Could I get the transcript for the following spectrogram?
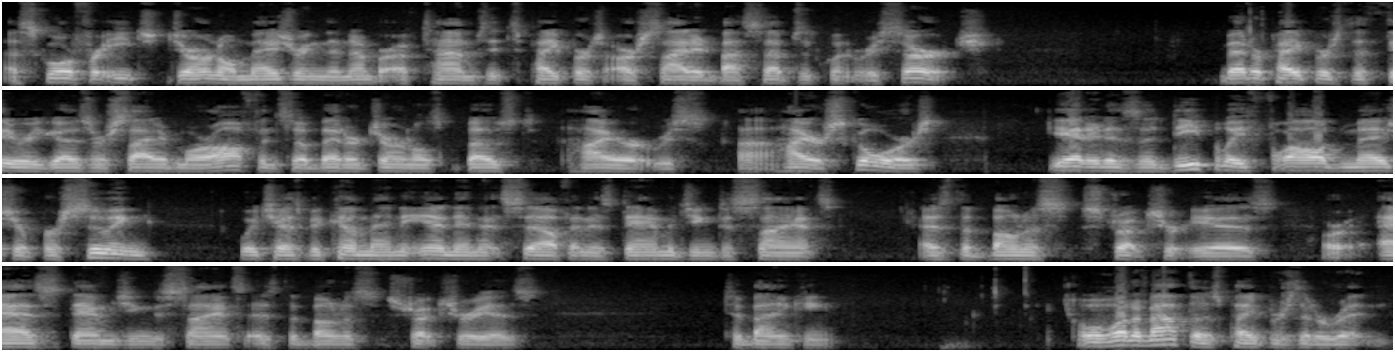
a score for each journal measuring the number of times its papers are cited by subsequent research. Better papers, the theory goes, are cited more often, so better journals boast higher uh, higher scores. Yet it is a deeply flawed measure, pursuing which has become an end in itself and is damaging to science as the bonus structure is, or as damaging to science as the bonus structure is to banking. Well, what about those papers that are written?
